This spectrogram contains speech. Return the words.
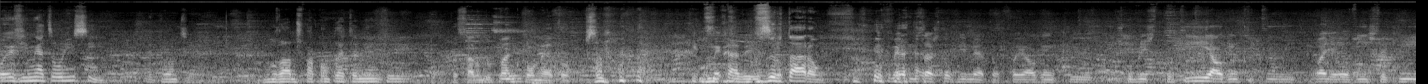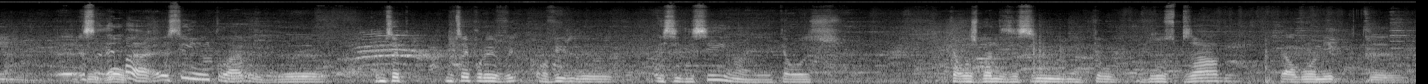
o heavy metal em si, e pronto, mudámos para completamente o- Passaram do punk para o metal. um bocado isso. Desertaram. Como é que começaste a ouvir metal? Foi alguém que descobriste por ti? Alguém que te. Olha, ouvi isto aqui. eh, epá, sim, claro. eh, comecei, comecei por ouvir, ouvir eh, ACDC, não é? Aquelas, aquelas bandas assim, aquele blues pesado. Foi algum amigo que te.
